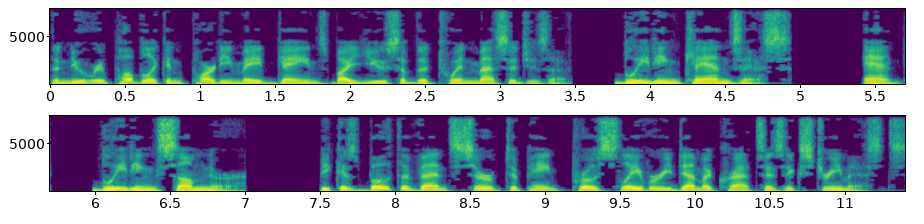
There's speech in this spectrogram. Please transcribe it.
the new Republican Party made gains by use of the twin messages of Bleeding Kansas and Bleeding Sumner, because both events served to paint pro slavery Democrats as extremists.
